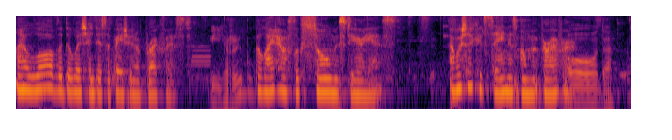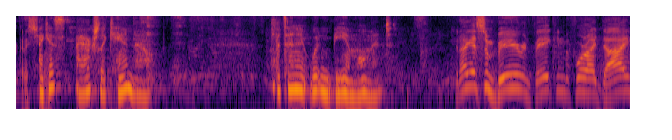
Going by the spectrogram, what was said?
I love the delicious anticipation of breakfast. и рыбу? The lighthouse looks so mysterious. I wish I could stay in this moment forever. О, да, красиво. I guess I actually can now. But then it wouldn't be a moment. Can I get some beer and bacon before I die?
